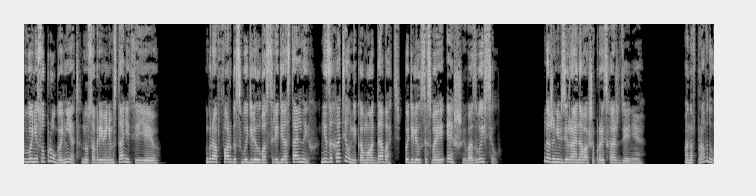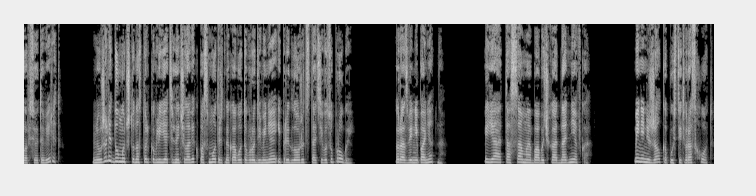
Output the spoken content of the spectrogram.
Вы не супруга, нет, но со временем станете ею. Граф Фаргас выделил вас среди остальных, не захотел никому отдавать, поделился своей Эшей, возвысил. Даже невзирая на ваше происхождение. Она вправду во все это верит? Неужели думает, что настолько влиятельный человек посмотрит на кого-то вроде меня и предложит стать его супругой? Разве не понятно? Я та самая бабочка-однодневка. Меня не жалко пустить в расход.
